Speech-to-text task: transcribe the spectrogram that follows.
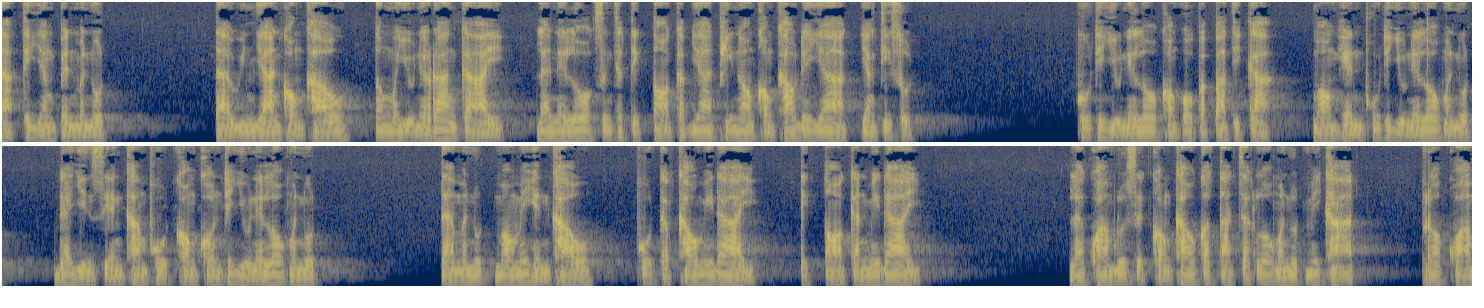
ณะที่ยังเป็นมนุษย์ แต่วิญญาณของเขาต้องมาอยู่ในร่างกาย และในโลกซึ่งจะติดต่อกับญาติพี่น้องของเขาได้ยากอย่างที่สุด ผู้ที่อยู่ในโลกของโอปปาติกะ มองเห็นผู้ที่อยู่ในโลกมนุษย์ ได้ยินเสียงคำพูดของคนที่อยู่ในโลกมนุษย์ แต่มนุษย์มองไม่เห็นเขา พูดกับเขาไม่ได้ ติดต่อกันไม่ได้ และความรู้สึกของเขาก็ตัดจากโลกมนุษย์ไม่ขาด เพราะความ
